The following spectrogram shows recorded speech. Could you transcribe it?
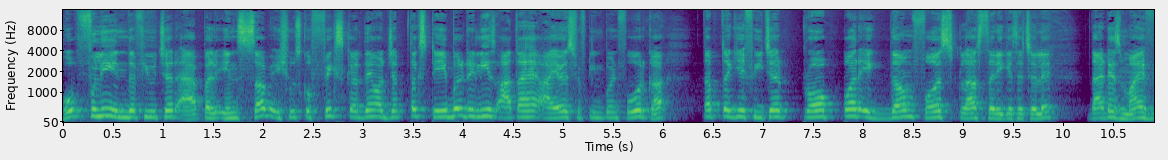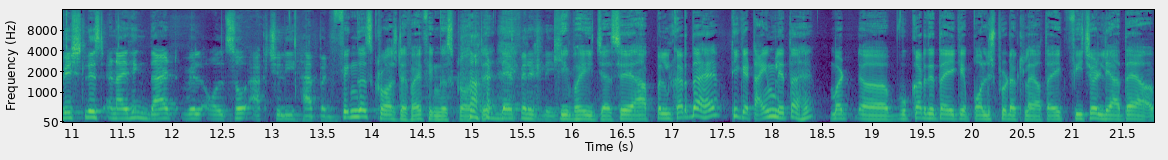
hopefully in the future Apple इन सब इश्यूज़ को फिक्स कर दें और जब तक स्टेबल रिलीज़ आता है I O fifteen point four का तब तक ये फीचर प्रॉपर एकदम फ़र्स्ट क्लास तरीके से चले। That is my wish list and i think that will also actually happen. Fingers crossed है भाई fingers crossed है definitely. कि भाई जैसे एप्पल करता है ठीक है टाइम लेता है बट uh, वो कर देता है कि पॉलिश प्रोडक्ट ले आता है एक फीचर ले आता है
